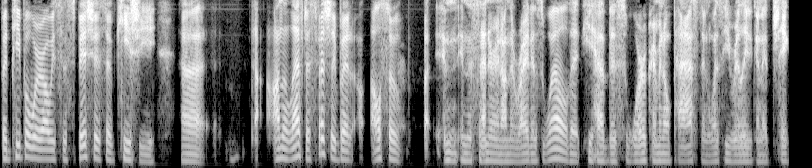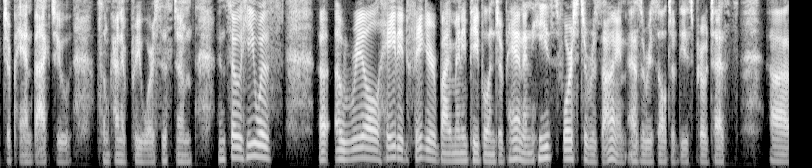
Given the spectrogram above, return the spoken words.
But people were always suspicious of Kishi uh, on the left, especially, but also uh, in, in the center and on the right as well that he had this war criminal past and was he really going to take Japan back to some kind of pre-war system and so he was a, a, real hated figure by many people in Japan and he's forced to resign as a result of these protests uh,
